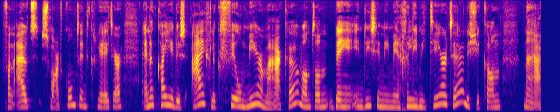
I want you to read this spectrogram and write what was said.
vanuit Smart Content Creator. En dan kan je dus eigenlijk veel meer maken. Want dan ben je in die zin niet meer gelimiteerd. Hè? Dus je kan nou ja,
